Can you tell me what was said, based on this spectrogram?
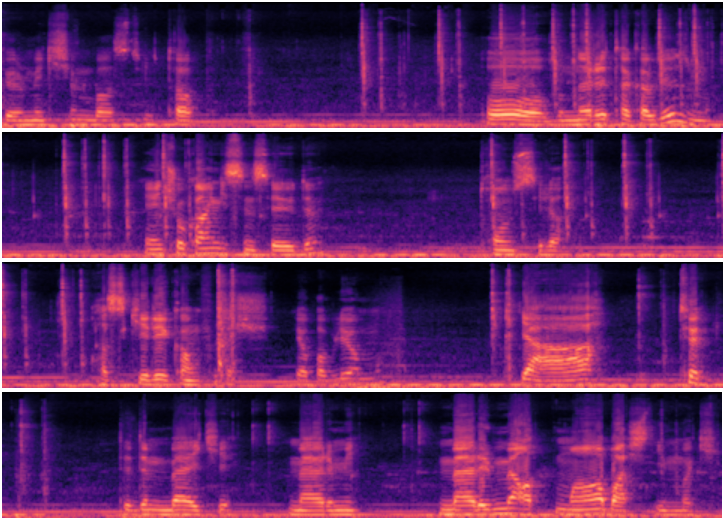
görmek için bas diyor. Tap. Oo, bunları takabiliyoruz mu? En çok hangisini sevdim? Ton silah. Askeri kamuflaj. Yapabiliyor mu? Ya tüh. Dedim belki mermi. Mermi atmaya başlayayım bakayım.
